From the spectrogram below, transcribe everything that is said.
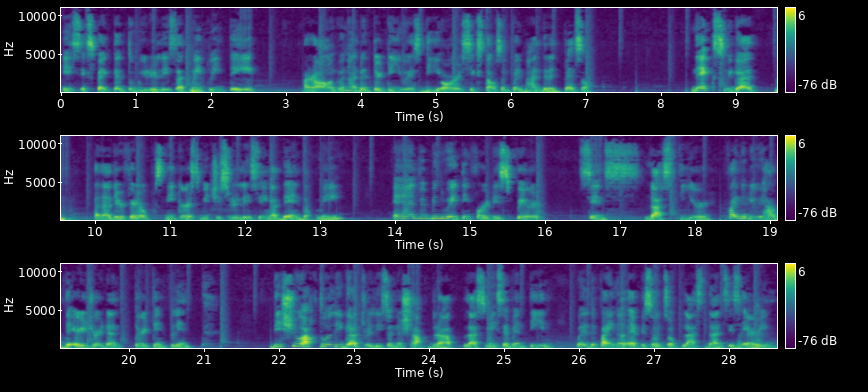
is expected to be released at May 28, around 130 USD or 6,500 peso. Next, we got another pair of sneakers which is releasing at the end of May. And we've been waiting for this pair since last year. Finally, we have the Air Jordan 13 Flint. This shoe actually got released on a shock drop last May 17 while the final episodes of Last Dance is airing.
